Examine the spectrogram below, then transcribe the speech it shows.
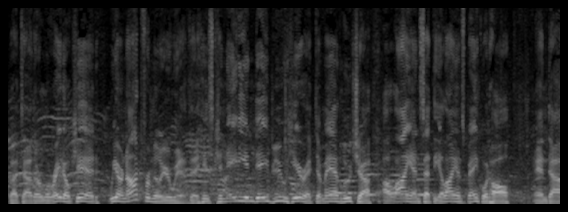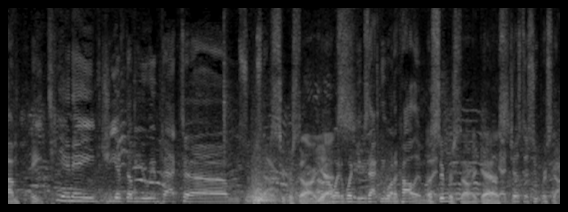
But uh, the Laredo Kid, we are not familiar with. Uh, his Canadian debut here at Demand Lucha Alliance at the Alliance Banquet Hall. And um, a TNA GFW Impact um, superstar. Superstar, I don't know what, yes. what you exactly want to call him. A superstar, I Yeah, guess. just a superstar.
